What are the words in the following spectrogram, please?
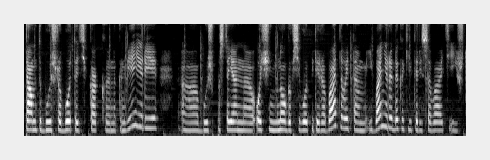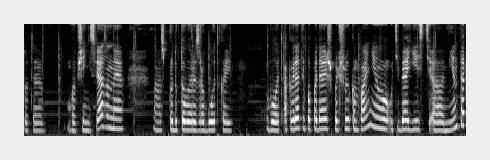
там ты будешь работать как на конвейере, а, будешь постоянно очень много всего перерабатывать, там и баннеры да какие-то рисовать, и что-то вообще не связанное а, с продуктовой разработкой. Вот. А когда ты попадаешь в большую компанию, у тебя есть а, ментор,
